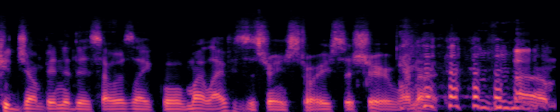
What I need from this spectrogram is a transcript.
could jump into this, I was like, well, my life is a strange story, so sure, why not? um,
